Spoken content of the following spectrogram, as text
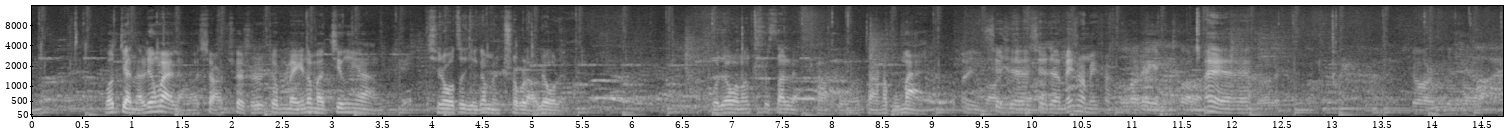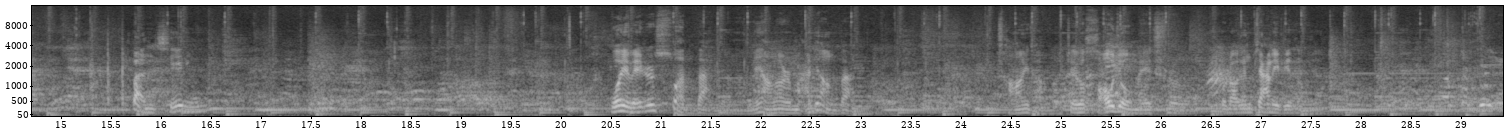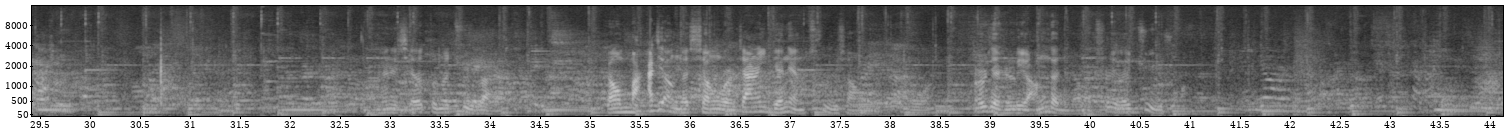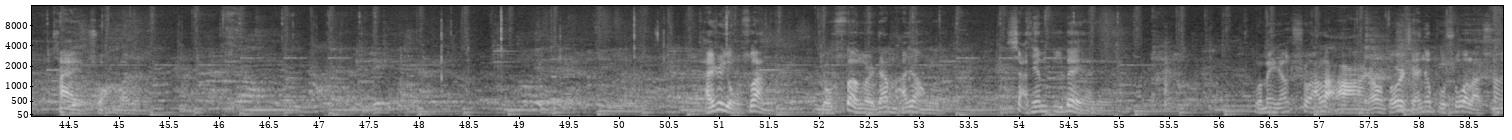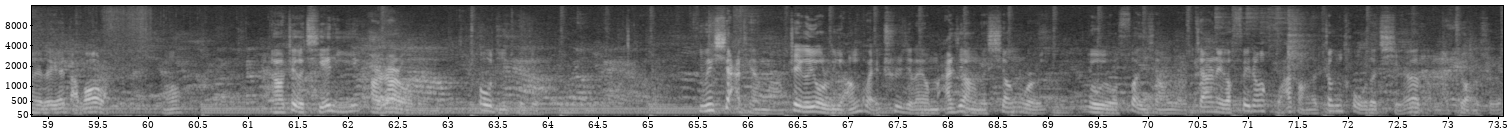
我点的另外两个馅儿确实就没那么惊艳了。其实我自己根本吃不了六两。我觉得我能吃三两差不多，但是他不卖。哎，谢谢谢谢，没事没事。我把这给你撤了。哎哎哎。需要什么您说。拌茄泥。我以为是蒜拌的呢，没想到是麻酱拌的。尝一尝吧，这个好久没吃了，不知道跟家里比怎么样。你看这茄子炖的巨烂。然后麻酱的香味加上一点点醋香味，哇！而且是凉的，你知道吗？吃起来巨爽，太爽了这个，还是有蒜的，有蒜味加麻酱味，夏天必备啊！这个，我们已经吃完了啊，然后多少钱就不说了，剩下的。也打包了，啊，然后这个茄泥二十二块钱，超级推荐。因为夏天嘛，这个又凉快，吃起来有麻酱的香味儿，又有蒜香味儿，加上那个非常滑爽的蒸透的茄子，巨好吃。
